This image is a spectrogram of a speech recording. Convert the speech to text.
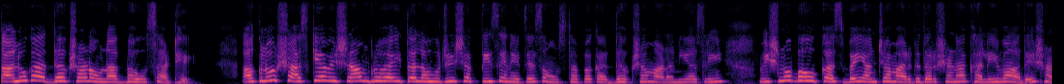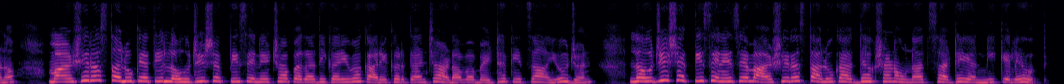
तालुका अध्यक्ष नवनाथ भाऊ साठे. अकलूज शासकीय विश्रामगृह इथं लहुजी शक्ती सेनेचे संस्थापक अध्यक्ष माननीय श्री विष्णूभाऊ कसबे यांच्या मार्गदर्शनाखाली व आदेशानं माळशिरस तालुक्यातील लहुजी शक्ती सेनेच्या पदाधिकारी व कार्यकर्त्यांच्या आढावा बैठकीचं आयोजन लहुजी शक्ती सेनेचे माळशिरस तालुका अध्यक्ष नवनाथ साठे यांनी केले होते.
